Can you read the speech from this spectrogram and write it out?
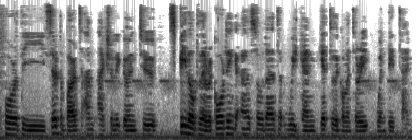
for the certain parts, I'm actually going to speed up the recording uh, so that we can get to the commentary when the time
